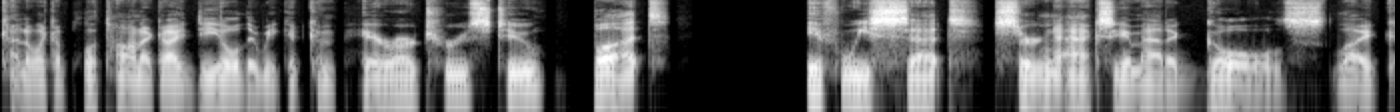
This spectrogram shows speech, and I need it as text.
kind of like a platonic ideal that we could compare our truths to. But if we set certain axiomatic goals, like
